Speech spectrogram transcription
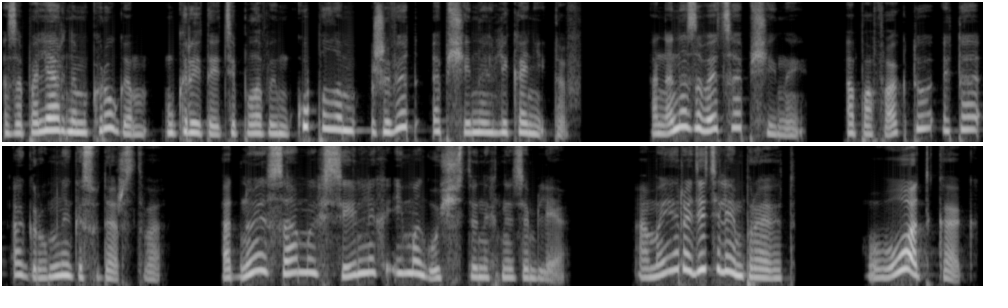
За полярным кругом, укрытой тепловым куполом, живет община ликонитов. Она называется общиной, а по факту это огромное государство. Одно из самых сильных и могущественных на Земле. А мои родители им правят. Вот как!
